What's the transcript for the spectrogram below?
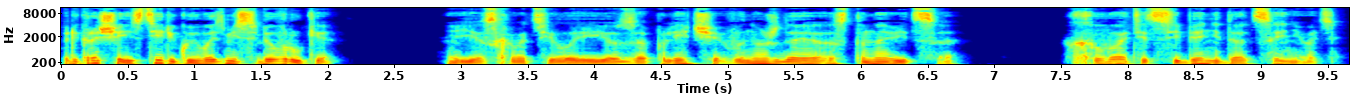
прекращай истерику и возьми себя в руки. Я схватила ее за плечи, вынуждая остановиться. Хватит себя недооценивать.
